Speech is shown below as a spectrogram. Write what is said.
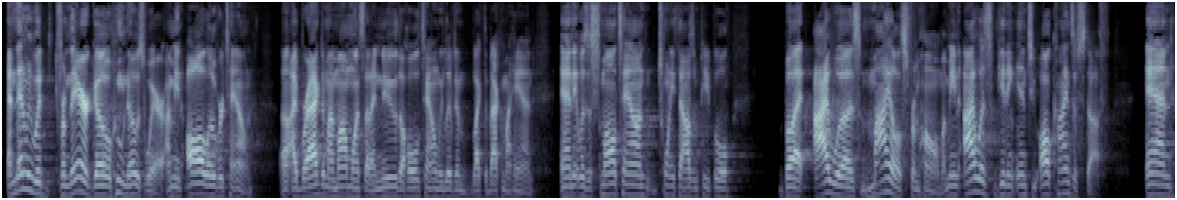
And then we would, from there, go who knows where. I mean, all over town. Uh, I bragged to my mom once that I knew the whole town we lived in like the back of my hand. And it was a small town, 20,000 people, but I was miles from home. I mean, I was getting into all kinds of stuff. And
